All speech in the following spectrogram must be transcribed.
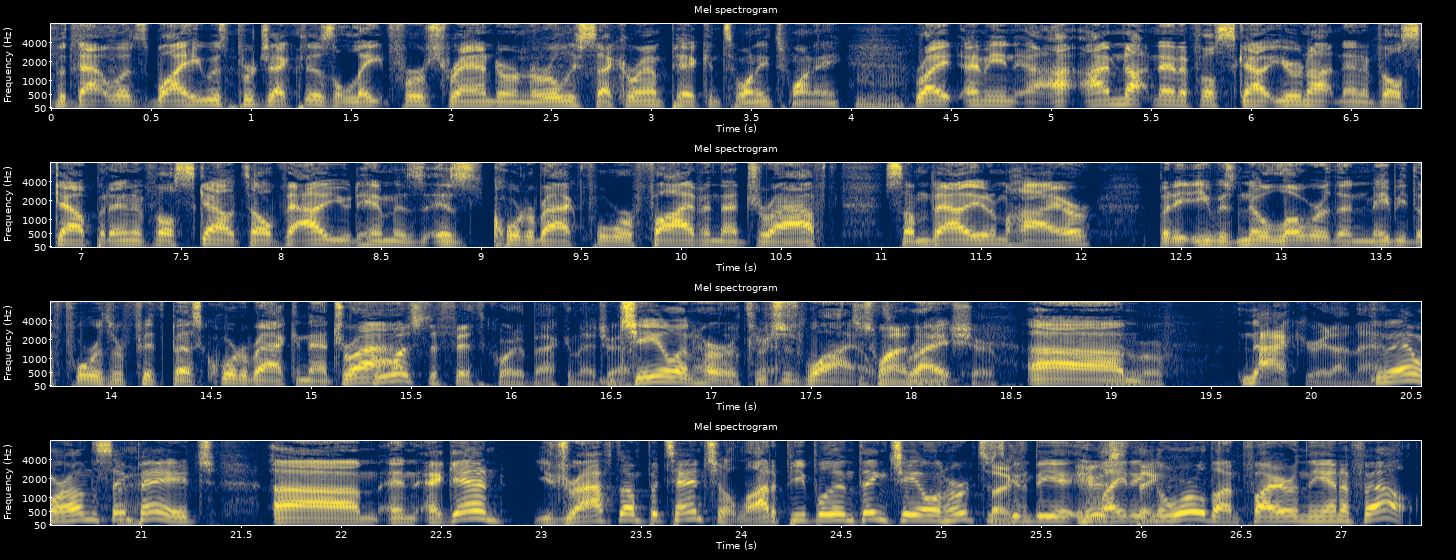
but that was why he was projected as a late first round or an early second round pick in 2020, Mm-hmm. right? I mean, I, I'm not an NFL scout. You're not an NFL scout, but NFL scouts all valued him as, as quarterback four or five in that draft. Some valued him higher, but he was no lower than maybe the fourth or fifth best quarterback in that draft. Who was the fifth quarterback in that draft? Jalen Hurts, Okay. which is wild, Just wanted right? to make sure. Um, accurate on that. yeah, we're on the same page. Um, and again, you draft on potential. A lot of people didn't think Jalen Hurts was going to be here's the lighting the world on fire in the NFL.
